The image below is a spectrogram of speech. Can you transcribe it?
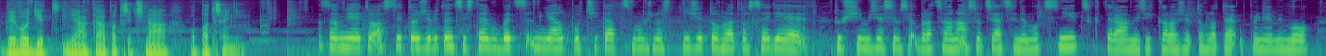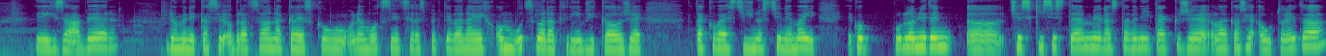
vyvodit nějaká patřičná opatření. Za mě je to asi to, že by ten systém vůbec měl počítat s možností, že tohle to se děje. Tuším, že jsem se obracela na asociaci nemocnic, která mi říkala, že tohle je úplně mimo jejich záběr. Dominika si obracela na krajskou nemocnici, respektive na jejich ombudsmana, který jim říkal, že takové stížnosti nemají. Jako podle mě ten uh, český systém je nastavený tak, že lékař je autorita,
